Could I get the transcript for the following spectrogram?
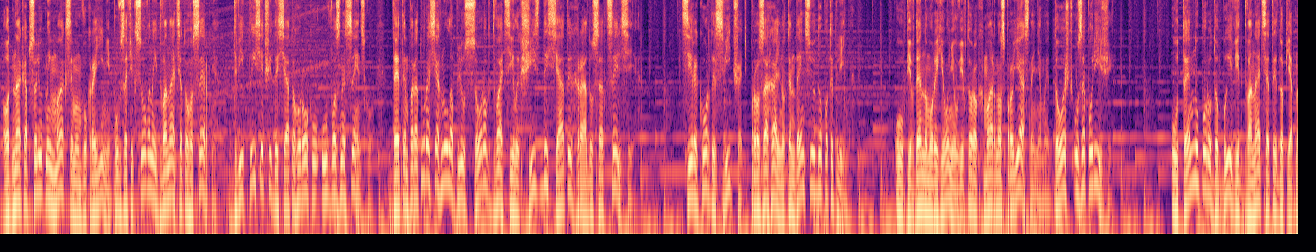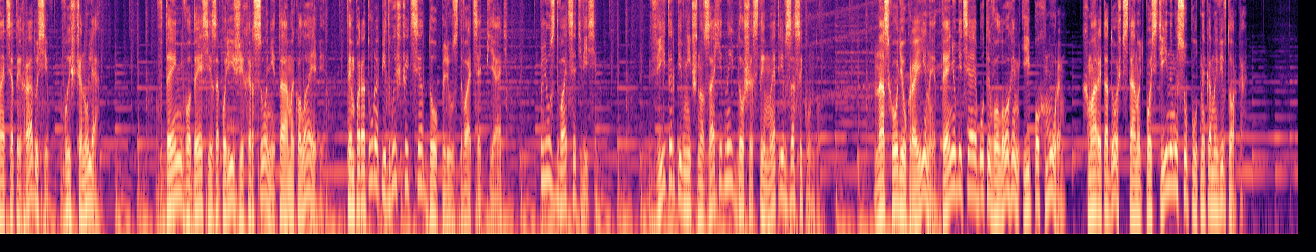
Однак абсолютний максимум в Україні був зафіксований 12 серпня 2010 року у Вознесенську, де температура сягнула плюс 42,6 градуса Цельсія. Ці рекорди свідчать про загальну тенденцію до потепління. У південному регіоні у вівторок хмарно з проясненнями, дощ у Запоріжжі. У темну пору доби від 12 до 15 градусів вище нуля. Вдень в Одесі, Запоріжжі, Херсоні та Миколаєві температура підвищиться до плюс 25, плюс 28. Вітер північно-західний до 6 метрів за секунду. На сході України день обіцяє бути вологим і похмурим. Хмари та дощ стануть постійними супутниками вівторка.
